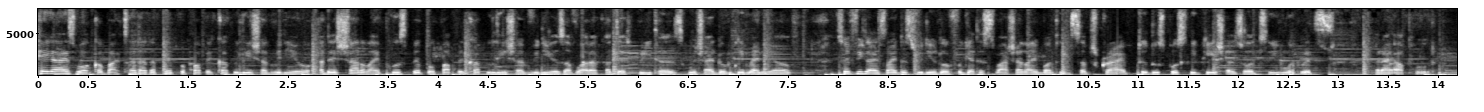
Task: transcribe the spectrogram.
Hey guys, welcome back to another pimple popping compilation video. On this channel, I post pimple popping compilation videos of other content creators, which I don't claim any of. So if you guys like this video, don't forget to smash that like button, subscribe to those post notifications on see what when I upload.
